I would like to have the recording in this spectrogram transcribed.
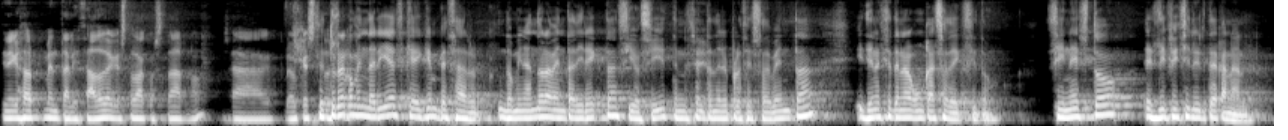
tiene que estar mentalizado de que esto va a costar. ¿no? O sea, creo que esto ¿Tú recomendarías que hay que empezar dominando la venta directa, sí o sí? Tienes que entender el proceso de venta y tienes que tener algún caso de éxito. Sin esto es difícil irte a canal.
